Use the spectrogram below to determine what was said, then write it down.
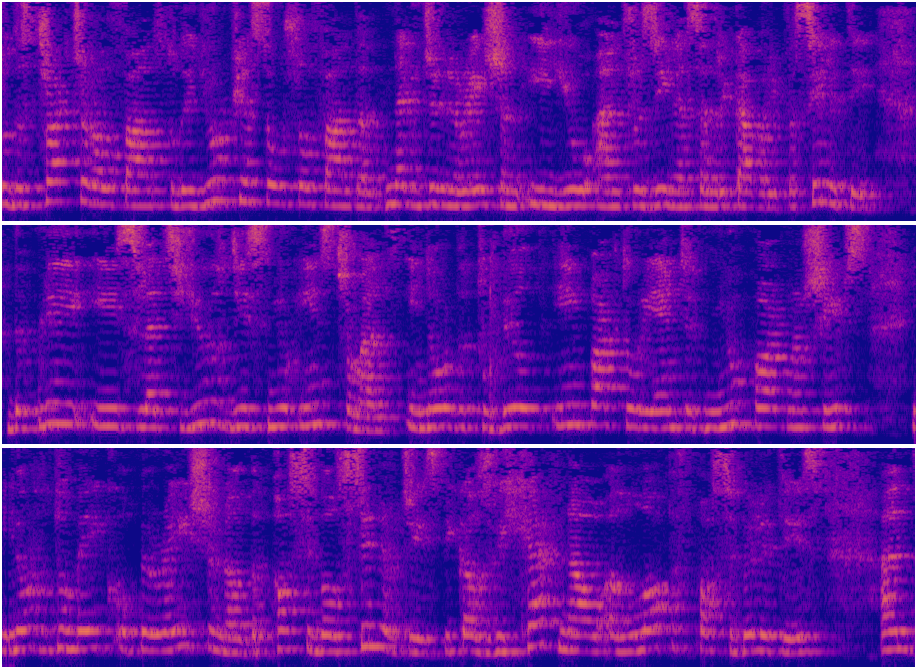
to the structural funds, to the European Social Fund and Next Generation EU and Resilience and Recovery Facility. The plea is let's use these new instruments in order to build impact-oriented new partnerships, in order to make operational the possible synergies, because we have now a lot of possibilities and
